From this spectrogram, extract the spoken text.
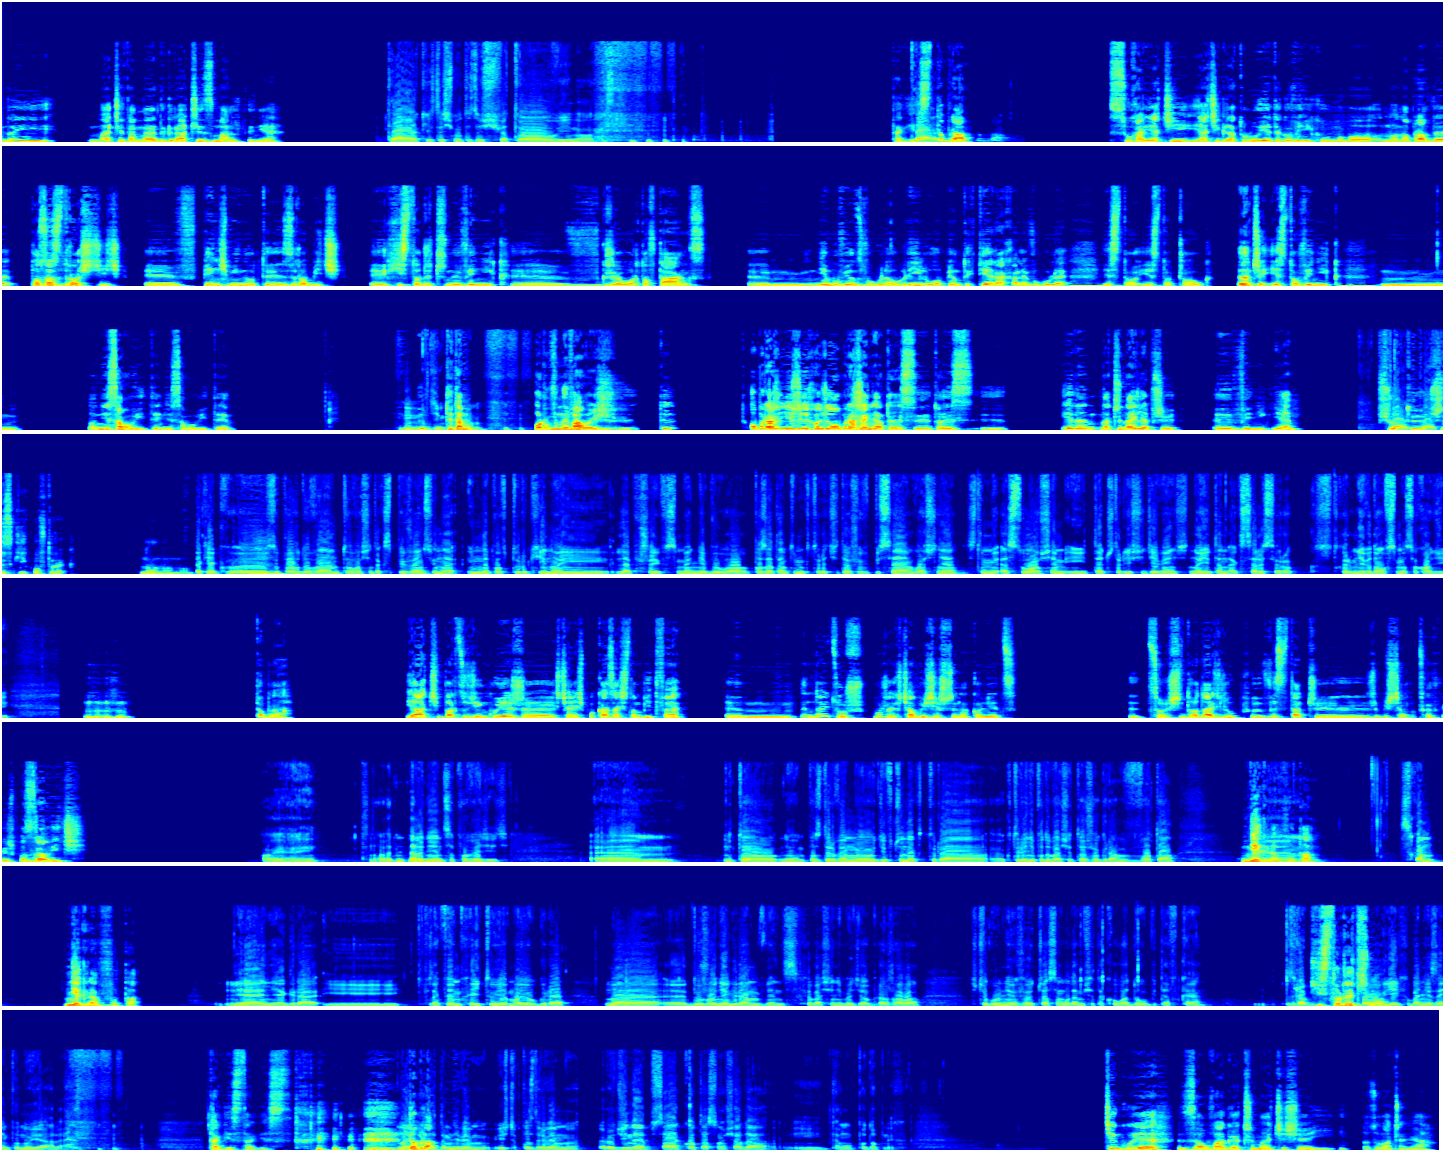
No i macie tam nawet graczy z Malty, nie? Tak, jesteśmy tacy światowi, no. Tak jest. Tak. Dobra. Słuchaj, ja ci, ja ci gratuluję tego wyniku, no bo no naprawdę pozazdrościć, y, w 5 minut y, zrobić y, historyczny wynik w grze World of Tanks, Nie mówiąc w ogóle o grillu, o piątych tierach, ale w ogóle jest to, jest to czołg, znaczy jest to wynik mm, no niesamowity, niesamowity. Hmm, Ty dziękuję. tam- Porównywałeś, ty, obraż, jeżeli chodzi o obrażenia, to jest, to jest y, jeden, znaczy najlepszy y, wynik, nie? Wśród Tak, y, tak. wszystkich powtórek. No, no, no. Tak jak zupełdowałem, to właśnie tak spojrzałem sobie na inne powtórki, no i lepszej w sumie nie było. Poza tamtymi, które ci też wypisałem właśnie, z tymi S8 i T49, no i ten Excelsior, z którym nie wiadomo w sumie o co chodzi. Mhm, mhm. Dobra. Ja Ci bardzo dziękuję, że chciałeś pokazać tą bitwę. No i cóż, może chciałbyś jeszcze na koniec y, coś dodać lub wystarczy, żebyś chciał na przykład kogoś pozdrowić. Ojej, to nawet, nawet nie wiem co powiedzieć. Em, no to nie wiem, pozdrawiam moją dziewczynę, która, której nie podoba się to, że gram w WOTA. Nie gra w WOTA. Słucham? Nie gra w WOTA. Nie, nie gra i, że tak powiem, hejtuje moją grę. No ale e, dużo nie gram, więc chyba się nie będzie obrażała. Szczególnie, że czasem uda mi się taką ładną bitewkę zrobić. Historyczną. To jej chyba nie zaimponuje, ale... Tak jest, tak jest. No Dobra. i poza tym, nie wiem, jeszcze pozdrawiam rodzinę, psa, kota, sąsiada i temu podobnych. Dziękuję za uwagę, trzymajcie się i do zobaczenia.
